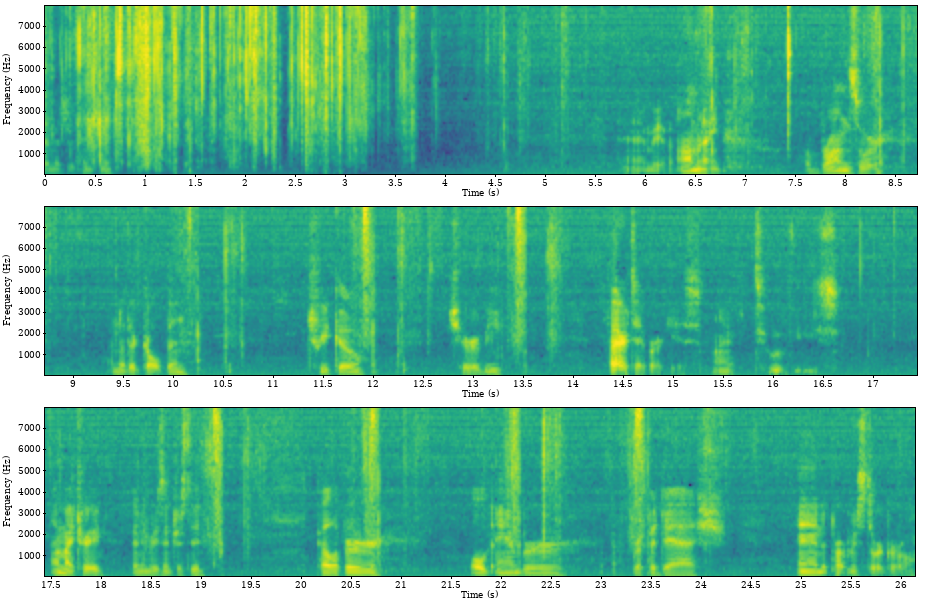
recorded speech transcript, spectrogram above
pay much attention. And we have Omanyte, a Bronzor, another Gulpin, Treecko, Cherubi, Fire type Arceus. I have two of these. I might trade if anybody's interested. Pelipper, Old Amber, Rapidash, and Department Store Girl.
